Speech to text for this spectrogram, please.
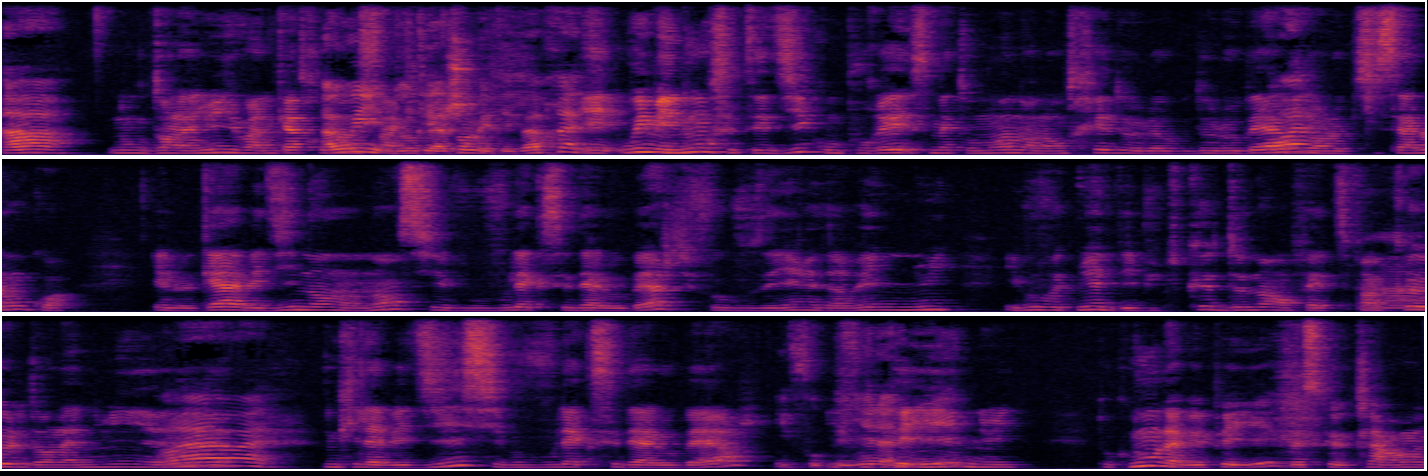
Ah, Donc, dans la nuit du 24 au ah oui, 25. donc la chambre était pas prête. Et oui, mais nous, on s'était dit qu'on pourrait se mettre au moins dans l'entrée de l'au- de l'auberge, Ouais. dans le petit salon, quoi. Et le gars avait dit non, non, non, si vous voulez accéder à l'auberge, il faut que vous ayez réservé une nuit. Et vous, votre nuit, elle débute que demain, en fait. Enfin, Ah. que dans la nuit. euh, Ouais, ouais. Donc, il avait dit, si vous voulez accéder à l'auberge, Il faut il payer faut la payer nuit. une nuit. Donc, nous, on l'avait payé parce que clairement,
